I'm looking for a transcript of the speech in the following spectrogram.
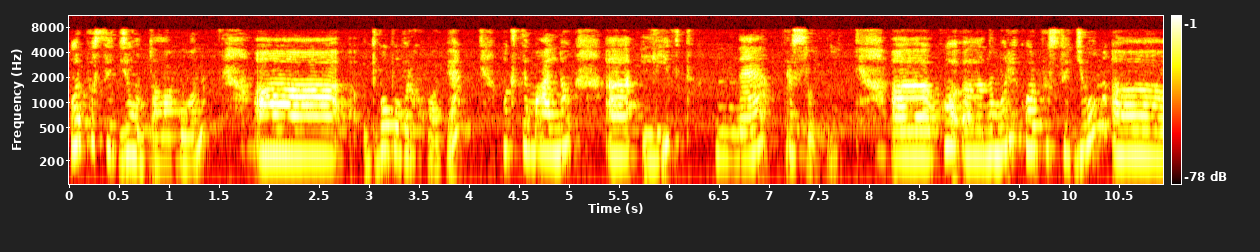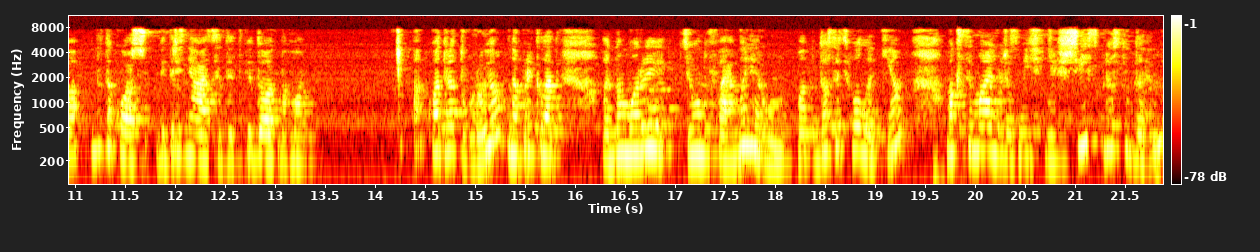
Корпуси Дюн та Лагон двоповерхові максимально, ліфт не присутній. Номери корпусу Дюн ну, також відрізняються від одного квадратурою. Наприклад, номери Tune Family Room, вони досить великі, максимальне розміщення 6 плюс 1.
